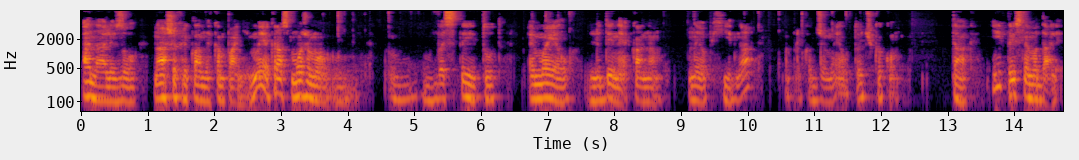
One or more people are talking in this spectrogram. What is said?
аналізу наших рекламних кампаній. Ми якраз можемо ввести тут емейл людини, яка нам необхідна, наприклад, gmail.com. Так, і тиснемо далі.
